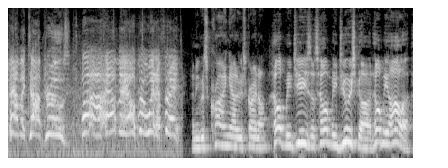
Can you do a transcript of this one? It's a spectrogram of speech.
Help me, Tom Cruise. Ah, help me, Oprah Winfrey. And he was crying out, he was crying out, Help me, Jesus, help me, Jewish God, help me, Allah,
